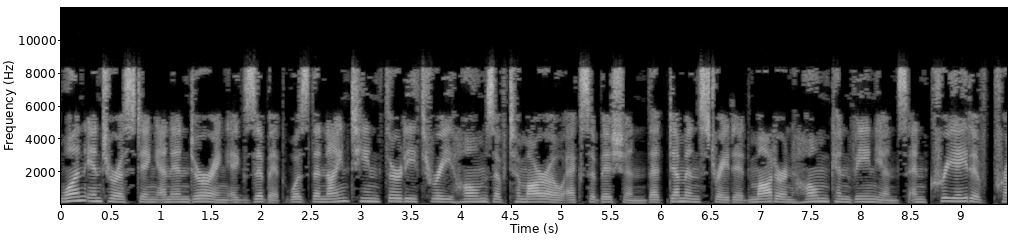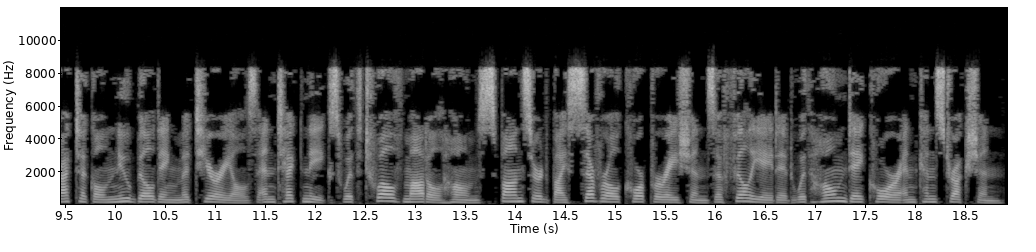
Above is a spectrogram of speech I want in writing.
One interesting and enduring exhibit was the 1933 Homes of Tomorrow exhibition that demonstrated modern home convenience and creative practical new building materials and techniques with 12 model homes sponsored by several corporations affiliated with home decor and construction.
